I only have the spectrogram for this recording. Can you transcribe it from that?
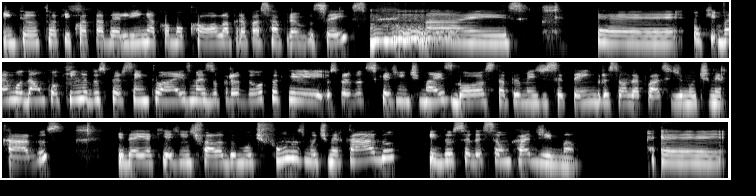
Então eu tô aqui com a tabelinha como cola para passar para vocês, mas é, o que vai mudar um pouquinho dos percentuais, mas o produto que os produtos que a gente mais gosta para o mês de setembro são da classe de multimercados. E daí aqui a gente fala do multifundos, multimercado e do seleção Cadima. É,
